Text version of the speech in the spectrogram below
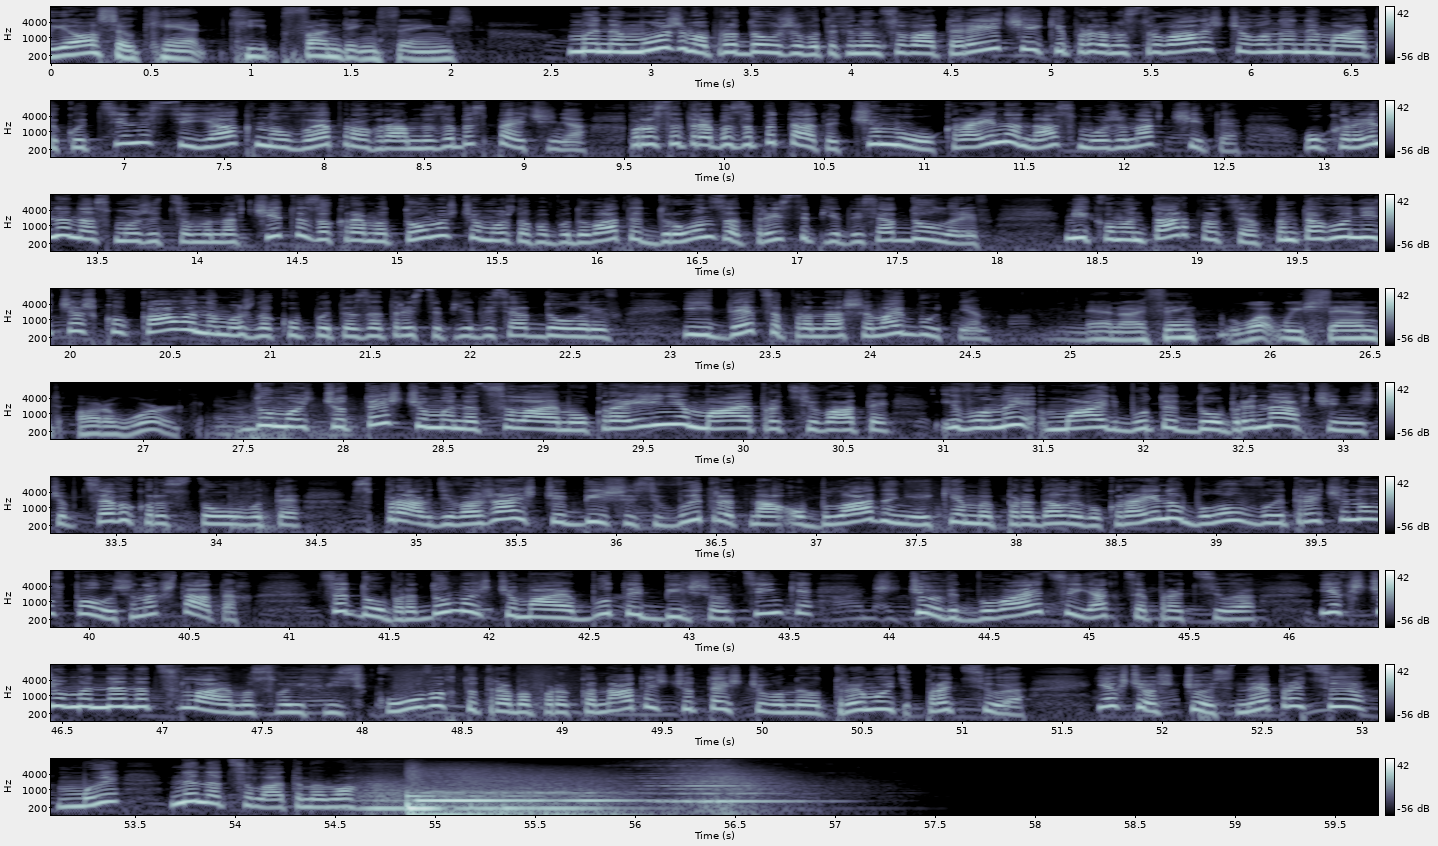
we also can't keep funding things Ми не можемо продовжувати фінансувати речі, які продемонстрували, що вони не мають такої цінності, як нове програмне забезпечення. Просто треба запитати, чому Україна нас може навчити. Україна нас може цьому навчити, зокрема тому, що можна побудувати дрон за 350 доларів. Мій коментар про це в Пентагоні чашку кави не можна купити за 350 доларів. І йдеться про наше майбутнє. And I think what we send ought to work. And I- Думаю, що те, що ми надсилаємо Україні, має працювати, і вони мають бути добре навчені, щоб це використовувати. Справді вважаю, що більшість витрат на обладнання, яке ми передали в Україну, було витрачено у Сполучених Штатах. Це добре. Думаю, що має бути більше оцінки, що відбувається, як це працює. Якщо ми не надсилаємо своїх військових, то треба переконати, що те, що вони отримують, працює. Якщо щось не працює, ми не надсилатимемо. Thank you.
